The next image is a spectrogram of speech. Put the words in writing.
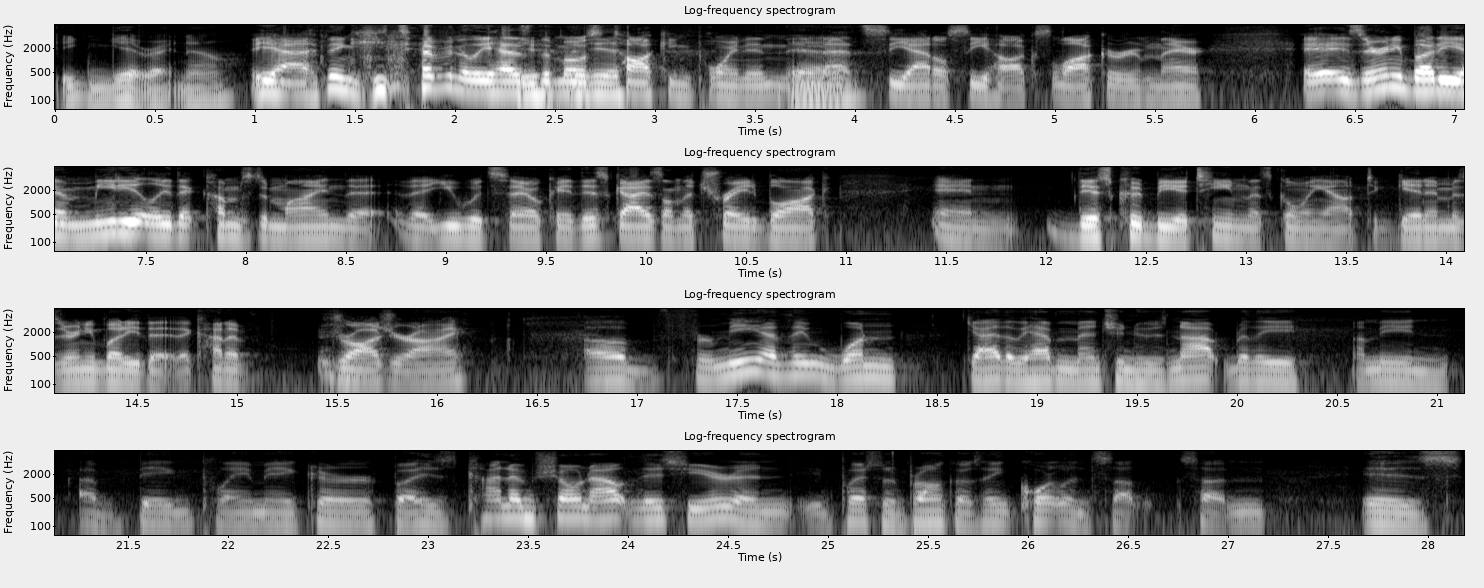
he can get right now. Yeah, I think he definitely has the most Yeah. talking point in, in Yeah. that Seattle Seahawks locker room There, is there anybody immediately that comes to mind that, that you would say, okay, this guy's on the trade block and this could be a team that's going out to get him? Is there anybody that, that kind of draws your eye? Uh, for me, I think one guy that we haven't mentioned who's not really, I mean, a big playmaker, but he's kind of shown out this year and he plays for the Broncos. I think Courtland Sut- Sutton is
